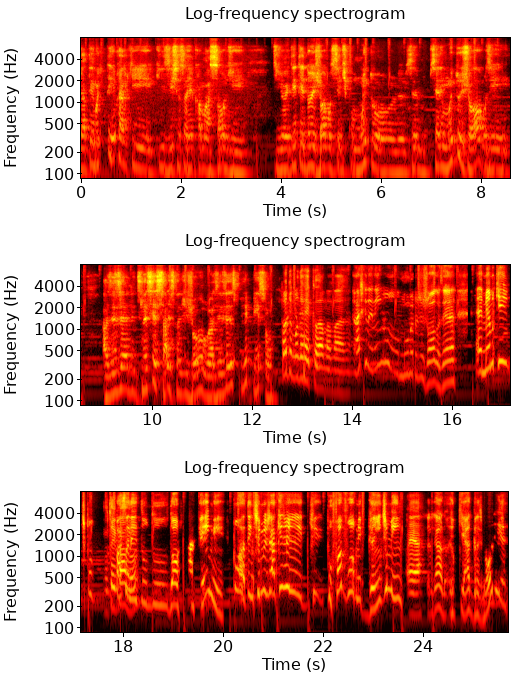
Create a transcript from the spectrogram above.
já tem muito tempo, cara, que, que existe essa reclamação de, de 82 jogos ser tipo muito. ser- serem muitos jogos e às vezes é desnecessário esse tanto de jogo, às vezes eles repensam. Todo mundo reclama, mano. Eu acho que não é nem o número de jogos, é, é mesmo que, tipo, Não tem passa valor. ali do, do, do All-Star Game, porra, tem time já que, que, por favor, me ganhe de mim, É. tá ligado? O que é a grande maioria,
